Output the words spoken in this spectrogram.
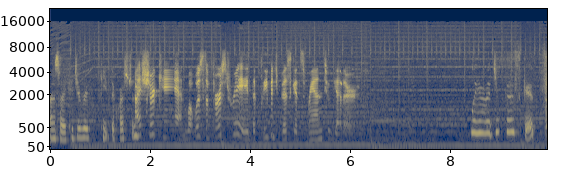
I'm sorry, could you repeat the question? I sure can. What was the first raid the Cleavage Biscuits ran together? Cleavage biscuits.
